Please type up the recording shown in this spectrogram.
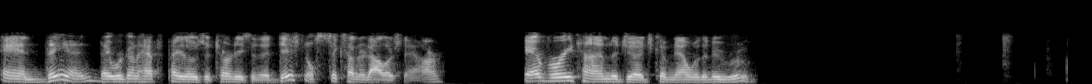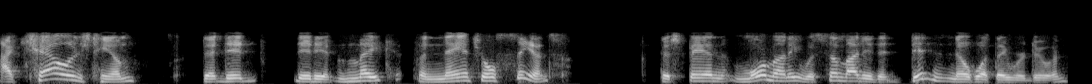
And then they were going to have to pay those attorneys an additional $600 an hour every time the judge come down with a new rule. I challenged him that did did it make financial sense to spend more money with somebody that didn't know what they were doing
